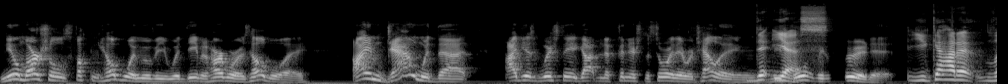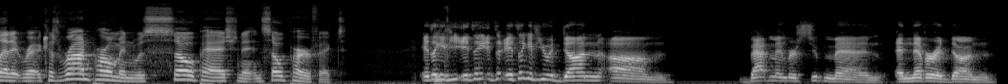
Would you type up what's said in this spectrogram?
neil marshall's fucking hellboy movie with david harbour as hellboy i'm down with that I just wish they had gotten to finish the story they were telling D- before yes. we it. You gotta let it because Ron Perlman was so passionate and so perfect. It's like if you, it's like, it's, it's like if you had done um, Batman vs Superman and never had done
